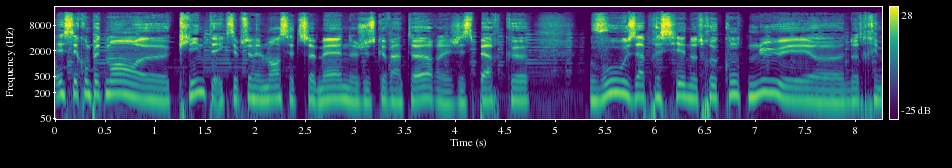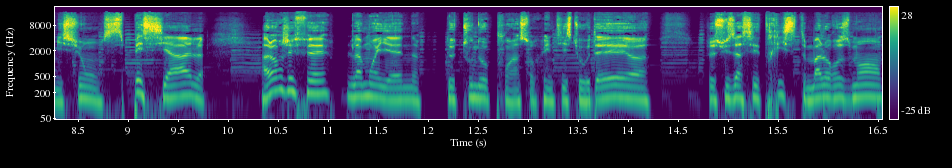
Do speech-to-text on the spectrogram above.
Et c'est complètement euh, Clint, exceptionnellement cette semaine jusque 20h. Et j'espère que vous appréciez notre contenu et euh, notre émission spéciale. Alors j'ai fait la moyenne de tous nos points sur Clint Eastwood. Euh, je suis assez triste, malheureusement.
